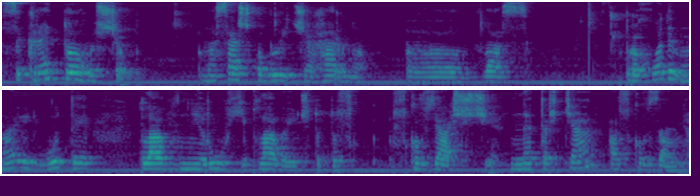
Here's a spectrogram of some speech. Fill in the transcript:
Секрет того, щоб масаж обличчя гарно е, вас проходив, мають бути плавні рухи, плаваючі, тобто сковзящі, не тертя, а сковзання.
